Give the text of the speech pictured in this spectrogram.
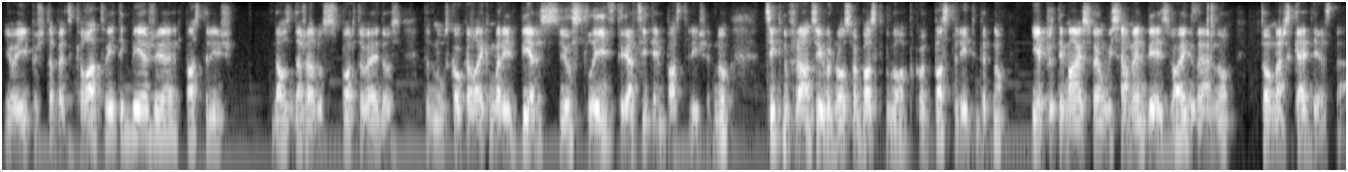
jo īpaši tāpēc, ka Latvija tik bieži ja, ir pastarījuši daudz dažādos sporta veidos, tad mums kaut kā laikam arī ir pierasts just līdzi citiem pastarīšiem. Nu, cik nu Francija var nosaukt basketbolā par kaut kādu pastarīti, bet nu, iepratim ASV un visām NBA zvaigznēm, nu, tomēr skaities tā.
